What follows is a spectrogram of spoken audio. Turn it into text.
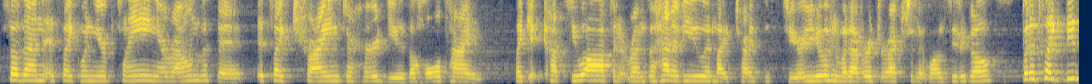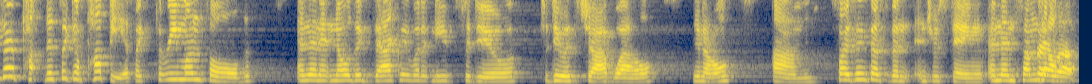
So then it's like when you're playing around with it, it's like trying to herd you the whole time. Like it cuts you off and it runs ahead of you and like tries to steer you in whatever direction it wants you to go. But it's like these are pu- it's like a puppy. It's like three months old, and then it knows exactly what it needs to do to do its job well. You know. Um, so I think that's been interesting. And then some dogs,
